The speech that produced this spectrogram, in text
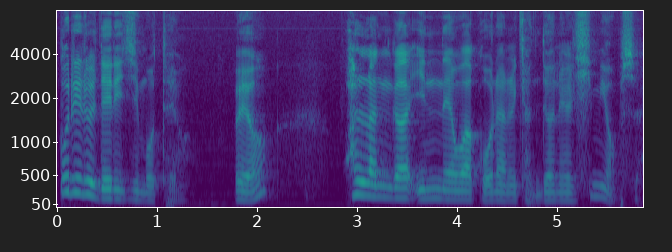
뿌리를 내리지 못해요. 왜요? 환란과 인내와 고난을 견뎌낼 힘이 없어요.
